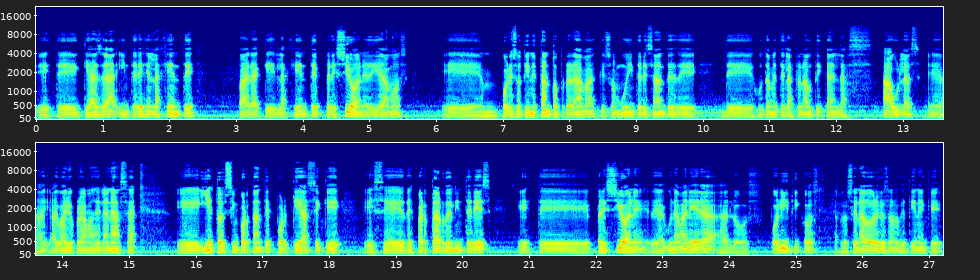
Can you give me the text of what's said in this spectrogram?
este, que haya interés en la gente para que la gente presione, digamos, eh, por eso tiene tantos programas que son muy interesantes de, de justamente la astronáutica en las aulas. Eh, hay, varios programas de la NASA eh, y esto es importante porque hace que ese despertar del interés este, presione de alguna manera a los políticos, a los senadores, que son los que tienen que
